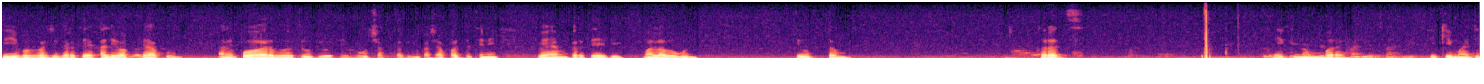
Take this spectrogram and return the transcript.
ती बघ कशी करते खाली वागते आपण. आणि पोहारभरती उभी होते. बघू शकता तुम्ही कशा पद्धतीने व्यायाम करते ती मला बघून. ती उत्तम. खरंच एक नंबर आहे. ती की माझी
